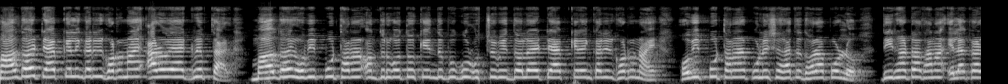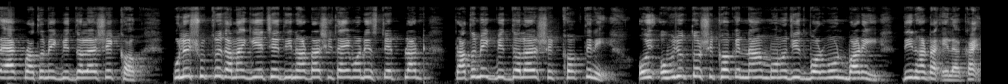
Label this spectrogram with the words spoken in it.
মালদহের ট্যাব কেলেঙ্কারির ঘটনায় আরও এক গ্রেপ্তার। মালদহের হবিপুর থানার অন্তর্গত কেন্দ্রপুকুর উচ্চ বিদ্যালয়ের ট্যাব কেলেঙ্কারির ঘটনায় হবিপুর থানার পুলিশের হাতে ধরা পড়ল দিনহাটা থানা এলাকার এক প্রাথমিক বিদ্যালয়ের শিক্ষক। পুলিশ সূত্রে জানা গিয়েছে, দিনহাটা সীতাইমারি স্টেট প্লান্ট প্রাথমিক বিদ্যালয়ের শিক্ষক তিনি। ওই অভিযুক্ত শিক্ষকের নাম মনোজিৎ বর্মন, বাড়ি দিনহাটা এলাকায়।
